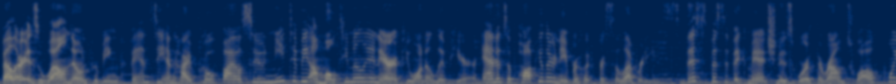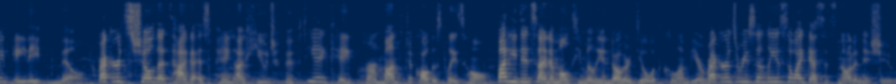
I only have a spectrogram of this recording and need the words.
Bel Air is well known for being fancy and high profile, so you need to be a multimillionaire if you want to live here. And it's a popular neighborhood for celebrities. This specific mansion is worth around 12.88 mil. Records show that Tyga is paying a huge 58k per month to call this place home. But he did sign a multi-million dollar deal with Columbia Records recently, so I guess it's not an issue.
